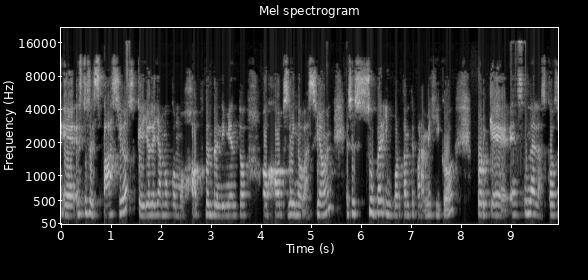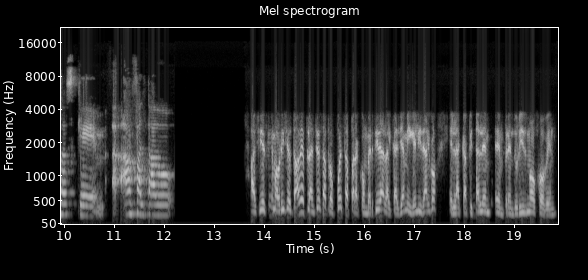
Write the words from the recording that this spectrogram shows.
eh, estos espacios que yo le llamo como hubs de emprendimiento o hubs de innovación, eso es súper importante para México porque es una de las cosas que han faltado Así es que Mauricio Tabe planteó esta propuesta para convertir a la alcaldía Miguel Hidalgo en la capital de emprendurismo joven.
